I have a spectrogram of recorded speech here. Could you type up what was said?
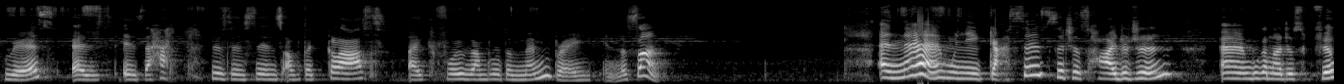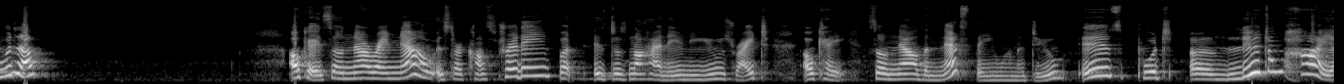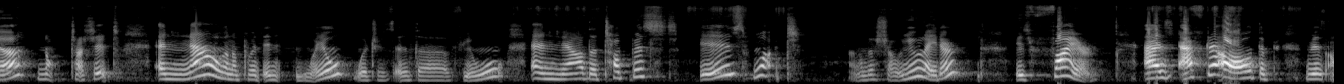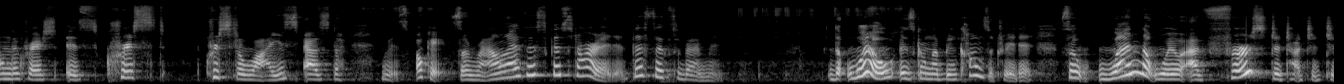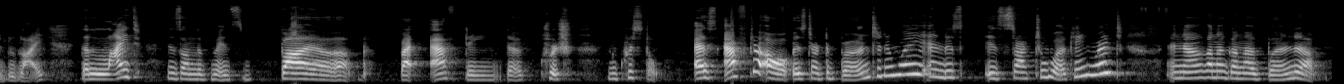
rays as is the resistance of the glass like for example the membrane in the sun. And then we need gases such as hydrogen, and we're gonna just fill it up. Okay, so now right now it start concentrating, but it does not have any use, right? Okay, so now the next thing we're gonna do is put a little higher, not touch it, and now we're gonna put in oil, which is the fuel, and now the topest is what? I'm to show you later. Is fire. As after all, the risk on the crest is crystal crystallized as the risk. Okay, so now let's get started. This experiment. The oil is gonna be concentrated. So when the oil at first touches to the light, the light is on the base by up by acting the crystal as after all it start to burn anyway and it, it start to working right? And now I'm gonna gonna burn it up.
